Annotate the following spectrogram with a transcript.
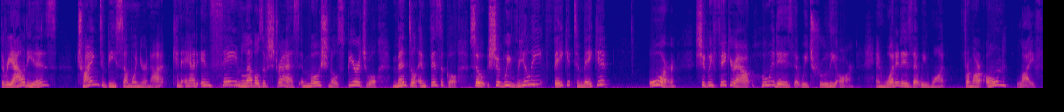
the reality is, Trying to be someone you're not can add insane levels of stress, emotional, spiritual, mental, and physical. So, should we really fake it to make it? Or should we figure out who it is that we truly are and what it is that we want from our own life,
